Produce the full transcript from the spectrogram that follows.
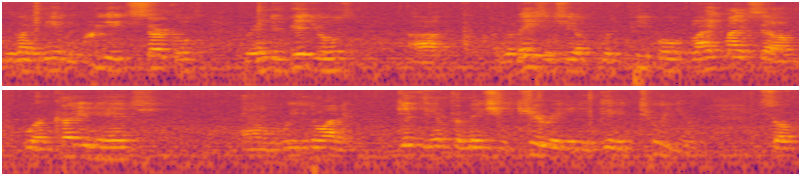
we're going to be able to create circles for individuals, uh, a relationship with people like myself who are cutting edge and we want to get the information curated and get it to you. So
